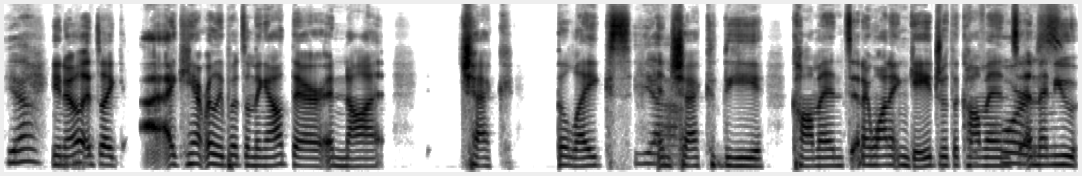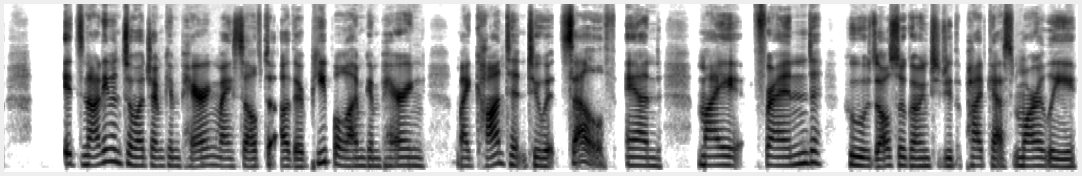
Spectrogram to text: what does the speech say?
Yeah. You know, it's like I can't really put something out there and not check the likes Yeah. and check the comments and I want to engage with the comments and then you it's not even so much I'm comparing myself to other people I'm comparing my content to itself. And my friend who is also going to do the podcast Marley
